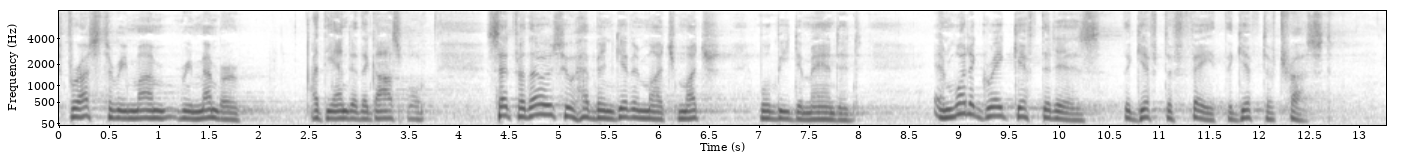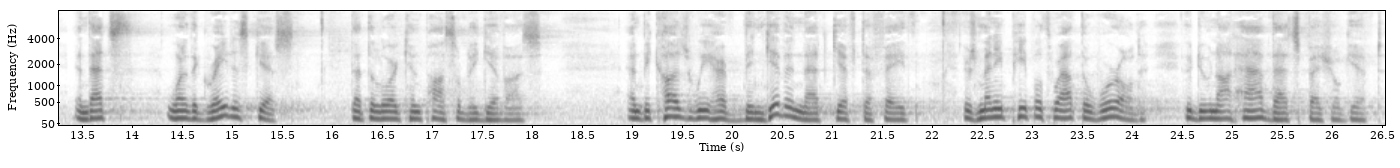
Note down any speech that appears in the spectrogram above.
for us to remember at the end of the gospel said, For those who have been given much, much will be demanded. And what a great gift it is the gift of faith, the gift of trust. And that's one of the greatest gifts that the Lord can possibly give us. And because we have been given that gift of faith, there's many people throughout the world who do not have that special gift.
